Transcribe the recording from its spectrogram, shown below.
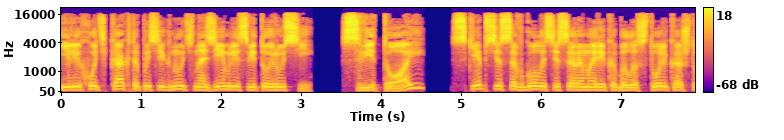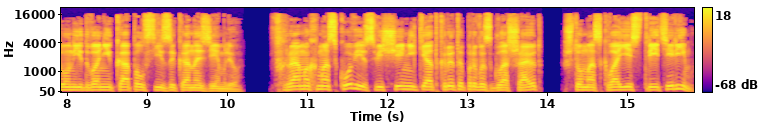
или хоть как-то посягнуть на земли Святой Руси. «Святой?» Скепсиса в голосе сэра Мэрика было столько, что он едва не капал с языка на землю. В храмах Московии священники открыто провозглашают, что Москва есть Третий Рим,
